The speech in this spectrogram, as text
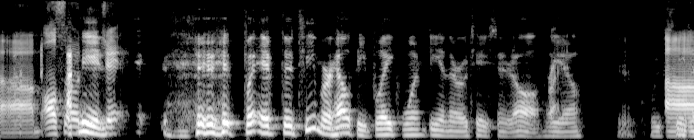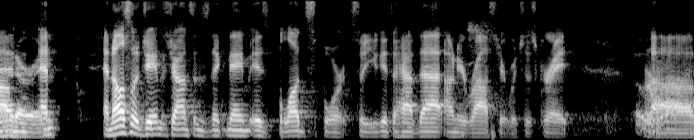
Um, also, I mean, Ja- but if the team were healthy, Blake wouldn't be in the rotation at all. Right. You know, yeah, we've seen that um, already. and and also James Johnson's nickname is Blood Sport, so you get to have that on your roster, which is great. Uh,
